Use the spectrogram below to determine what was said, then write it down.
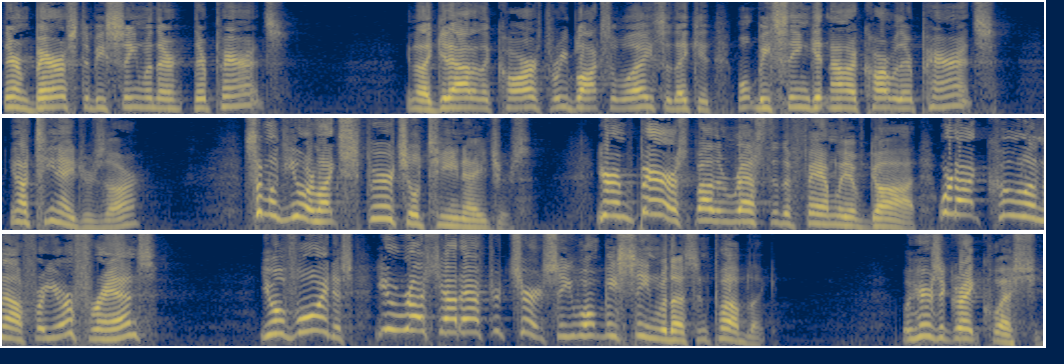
They're embarrassed to be seen with their, their parents. You know, they get out of the car three blocks away so they can, won't be seen getting out of the car with their parents. You know how teenagers are. Some of you are like spiritual teenagers. You're embarrassed by the rest of the family of God. We're not cool enough for your friends. You avoid us. You rush out after church so you won't be seen with us in public. Well, here's a great question.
